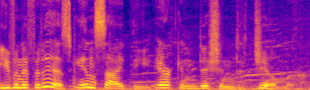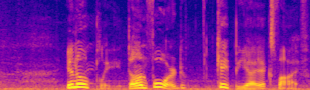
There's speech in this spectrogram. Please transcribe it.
even if it is inside the air conditioned gym. In Oakley, Don Ford, KPIX 5.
